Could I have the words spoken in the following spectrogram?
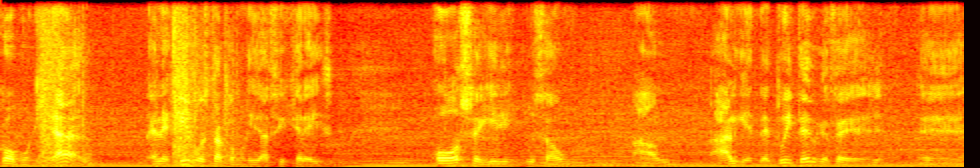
comunidad. Elegir vuestra comunidad si queréis. O seguir incluso a, un, a, alguien de Twitter que se... Eh,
